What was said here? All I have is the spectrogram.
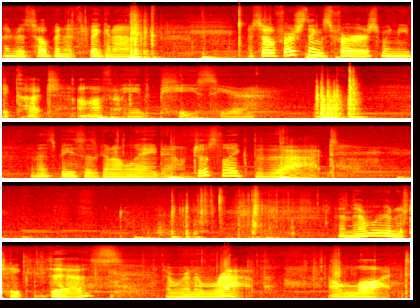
I'm just hoping it's big enough. So first things first, we need to cut off a piece here. And this piece is going to lay down just like that. And then we're going to take this and we're going to wrap a lot.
